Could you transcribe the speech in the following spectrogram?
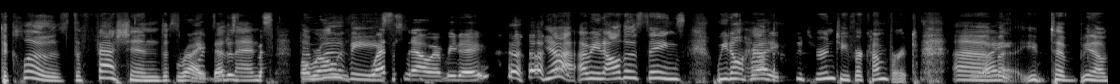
the clothes, the fashion, the sports right. that events, is, the well, movies. now every day. yeah, I mean all those things we don't have right. to turn to for comfort. Um, right. To you know,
